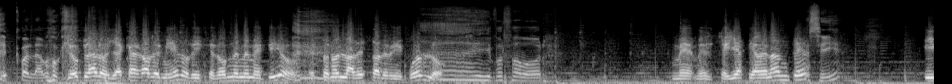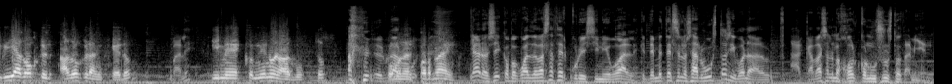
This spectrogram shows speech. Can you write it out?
Con la boca. yo claro, ya cagado de miedo, dije, ¿dónde me he metido? Esto no es la de esta de mi pueblo. Ay, por favor. Me, me seguí hacia adelante ¿Sí? y vi a dos, a dos granjeros ¿Vale? y me escondí en un arbusto, como en el Fortnite. Claro, sí, como cuando vas a hacer cruising igual. Que te metes en los arbustos y bueno, acabas a lo mejor con un susto también.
